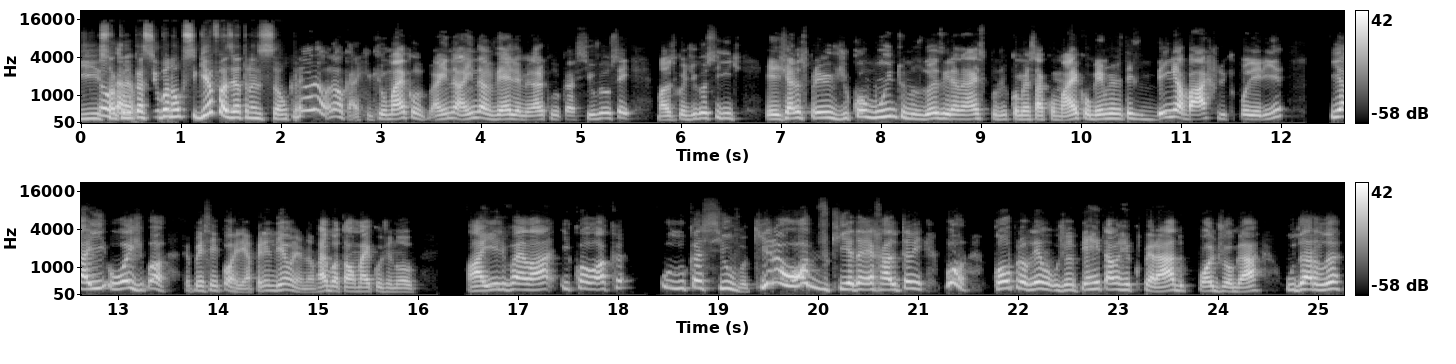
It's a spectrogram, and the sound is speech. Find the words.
E não, só cara, que o Lucas Silva não conseguia fazer a transição, cara. Não, não, não, cara. Que, que o Michael, ainda, ainda velho, é melhor que o Lucas Silva, eu sei. Mas o que eu digo é o seguinte: ele já nos prejudicou muito nos dois granais por começar com o Michael. O Grêmio já esteve bem abaixo do que poderia. E aí, hoje, pô, eu pensei, pô, ele aprendeu, né? Não vai botar o Michael de novo. Aí ele vai lá e coloca o Lucas Silva, que era óbvio que ia dar errado também. Pô, qual o problema? O Jean-Pierre estava recuperado, pode jogar. O Darlan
